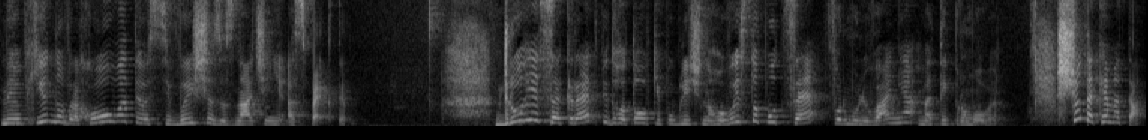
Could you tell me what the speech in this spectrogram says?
необхідно враховувати ось ці вище зазначені аспекти. Другий секрет підготовки публічного виступу це формулювання мети промови. Що таке мета?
